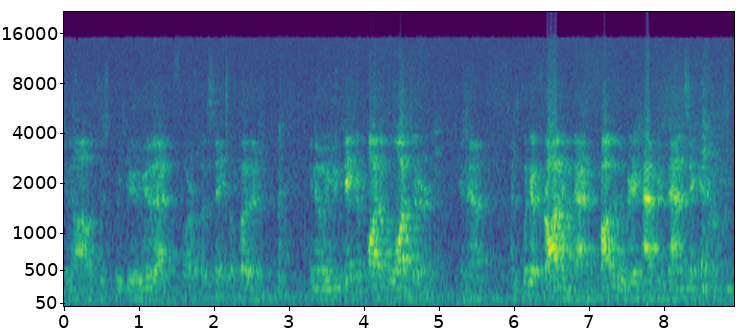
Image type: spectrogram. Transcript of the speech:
you know, I'll just quickly review that for, the sake of others. You know, you take a pot of water, you know, and put a frog in that. Frog be very happy dancing, and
